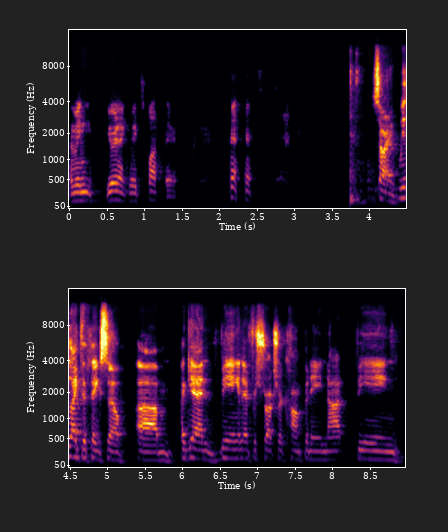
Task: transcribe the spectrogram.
I mean, you're in a great spot there. Sorry, we like to think so. Um, again, being an infrastructure company, not being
